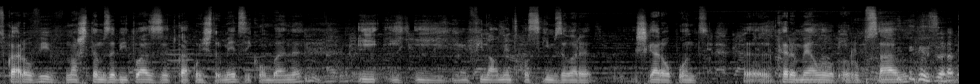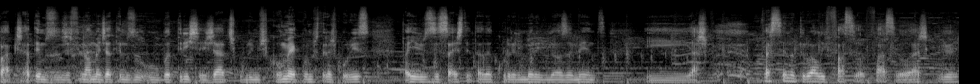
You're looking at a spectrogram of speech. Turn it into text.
tocar ao vivo. Nós estamos habituados a tocar com instrumentos e com banda e, e, e, e finalmente conseguimos agora chegar ao ponto uh, caramelo ou repousado, pá, que já temos, já, finalmente já temos o, o baterista e já descobrimos como é que vamos transpor isso, pá, e os ensaios têm estado a correr maravilhosamente. E acho que vai ser natural e fácil, fácil, acho que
